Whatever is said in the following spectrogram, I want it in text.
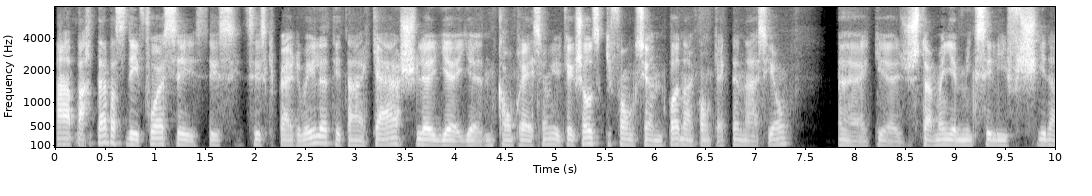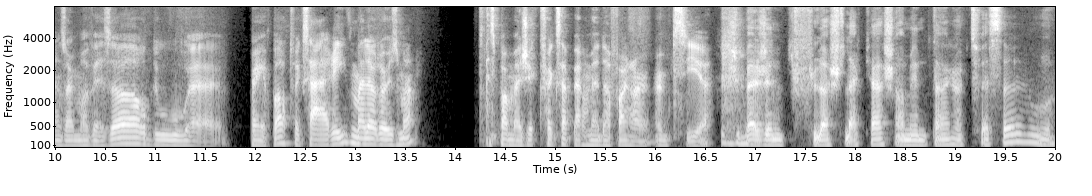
en partant, parce que des fois, c'est ce qui peut arriver. Tu es en cache, il y, a- il y a une compression, il y a quelque chose qui ne fonctionne pas dans la concaténation, euh, que justement, il a mixé les fichiers dans un mauvais ordre ou euh, peu importe. Fait que ça arrive, malheureusement. C'est pas magique. Fait que ça permet de faire un, un petit. euh, J'imagine qu'il flush la cache en même temps quand tu fais ça. Ou...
